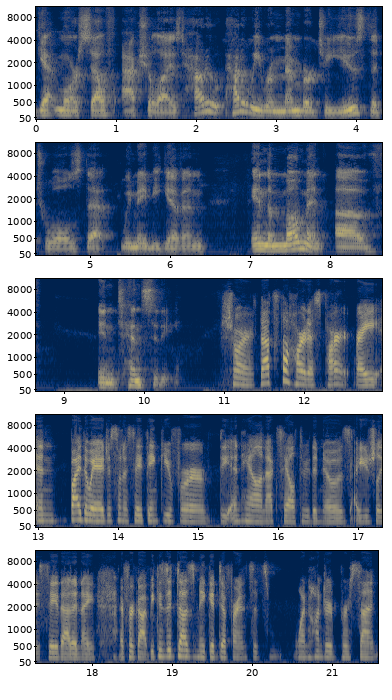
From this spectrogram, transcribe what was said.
get more self-actualized how do how do we remember to use the tools that we may be given in the moment of intensity Sure. That's the hardest part, right? And by the way, I just want to say thank you for the inhale and exhale through the nose. I usually say that and I, I forgot because it does make a difference. It's 100%,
